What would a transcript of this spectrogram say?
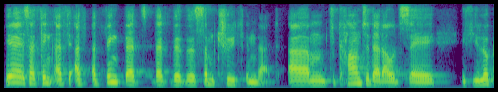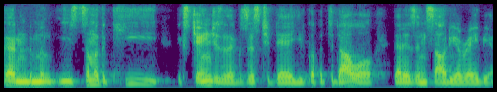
Yes, I think I, th- I think that that there's some truth in that. Um, to counter that, I would say if you look at the Middle East, some of the key exchanges that exist today, you've got the Tadawul that is in Saudi Arabia.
